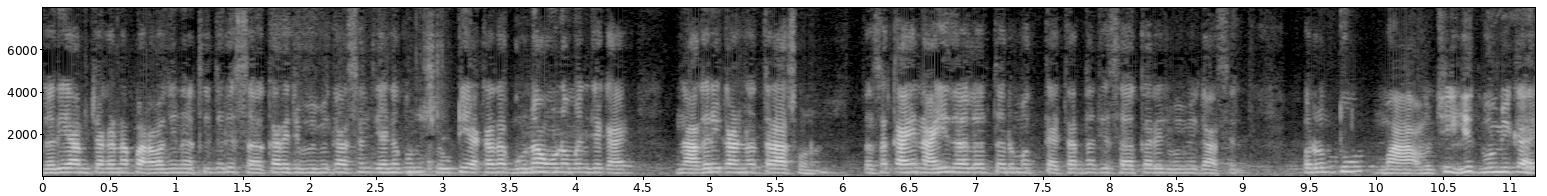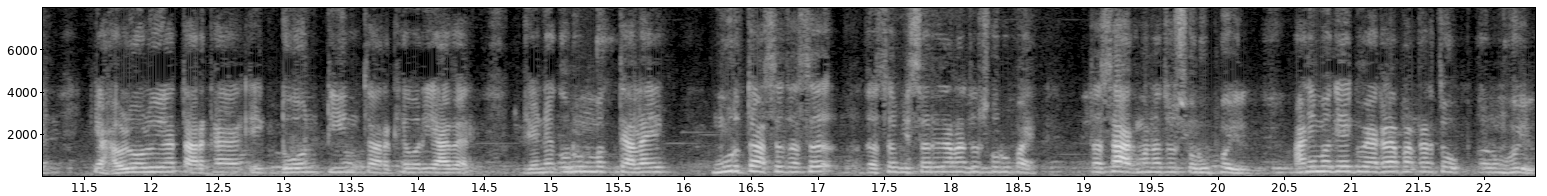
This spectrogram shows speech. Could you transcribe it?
जरी आमच्याकडनं परवानगी नसली तरी सहकार्याची भूमिका असेल जेणेकरून शेवटी एखादा गुन्हा होणं म्हणजे काय? नागरिकांना त्रास होणं. तसं काही नाही झालं तर मग त्याच्यातनं ती सहकार्याची भूमिका असेल. परंतु मा- आमची हीच भूमिका आहे की हळूहळू या तारखा एक दोन तीन तारखेवर याव्यात. जेणेकरून मग त्याला एक मूर्त असं जसं जसं विसर्जनाचं स्वरूप आहे तसं आगमनाचं स्वरूप होईल. आणि मग एक वेगळ्या प्रकारचं उपक्रम होईल.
